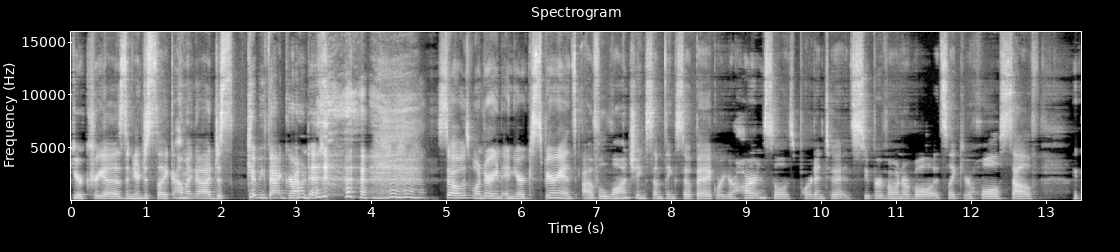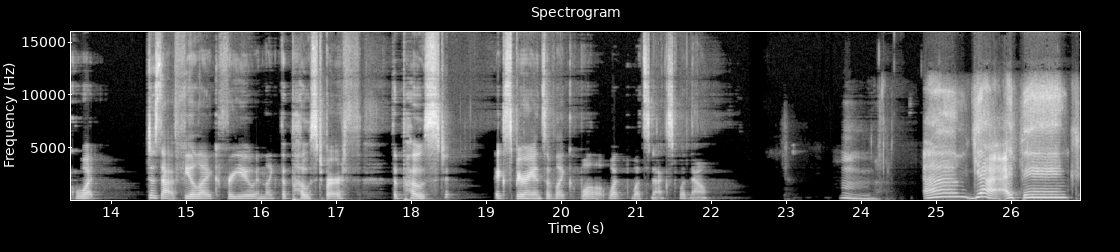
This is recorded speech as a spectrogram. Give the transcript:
your kriyas and you're just like, oh my God, just get me back grounded. so I was wondering, in your experience of launching something so big where your heart and soul is poured into it, it's super vulnerable, it's like your whole self. Like, what does that feel like for you in like the post birth, the post experience of like, well, what what's next? What now? Hmm. Um, yeah, I think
